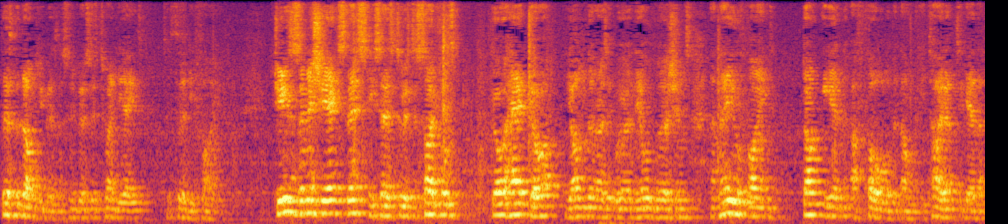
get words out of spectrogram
There's the donkey business in verses 28 to 35. Jesus initiates this. He says to his disciples, go ahead, go up yonder, as it were, in the old versions, and there you'll find donkey and a foal of a donkey tied up together.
